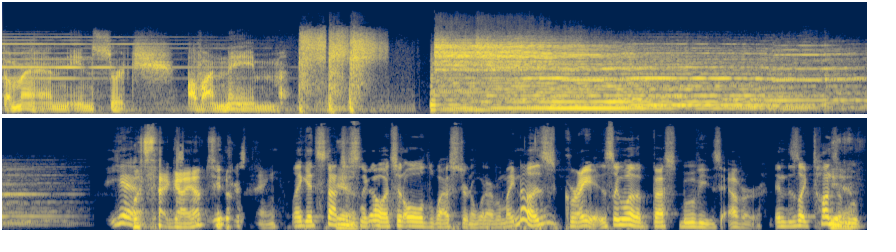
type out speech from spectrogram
The man in search of a name. Yeah. What's that guy up to? interesting. Like it's not Yeah. just like oh, it's an old western or whatever. I'm like, no, this is great. It's like one of the best movies ever. And there's like tons of movies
